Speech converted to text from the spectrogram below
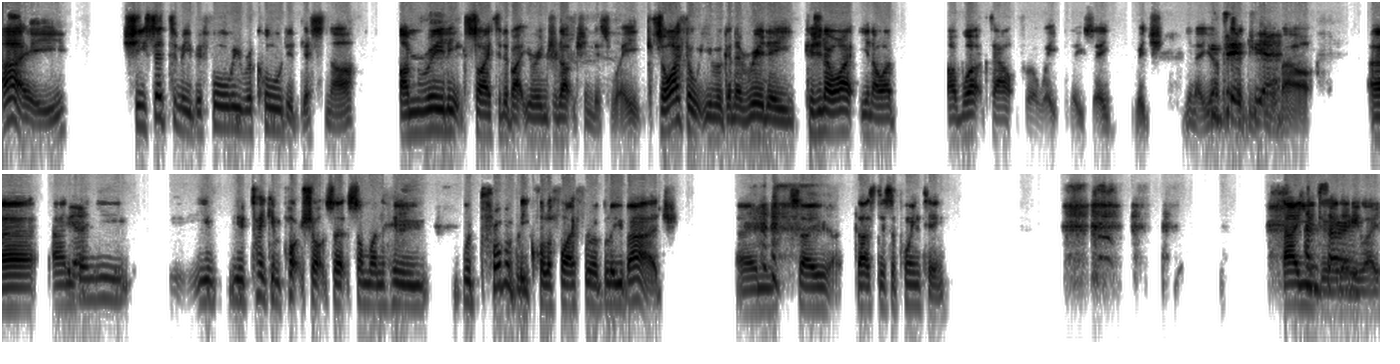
A, she said to me before we recorded, listener, I'm really excited about your introduction this week. So I thought you were going to really, because you know, I, you know, I, I worked out for a week, Lucy, which you know you, haven't said anything yeah. about. Uh, and Yeah. then you, you, you're taking pot shots at someone who would probably qualify for a blue badge. Um, so that's disappointing. How are you I'm doing sorry. anyway?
